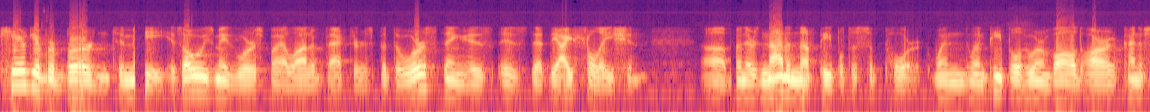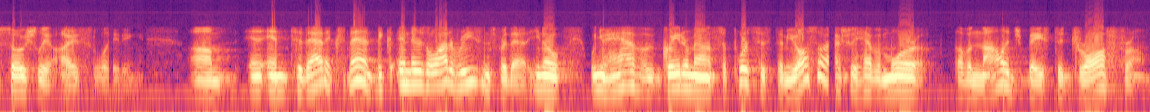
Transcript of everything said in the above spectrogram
caregiver burden to me is always made worse by a lot of factors, but the worst thing is is that the isolation. Uh, when there's not enough people to support, when when people who are involved are kind of socially isolating, um, and, and to that extent, and there's a lot of reasons for that. You know, when you have a greater amount of support system, you also actually have a more of a knowledge base to draw from.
